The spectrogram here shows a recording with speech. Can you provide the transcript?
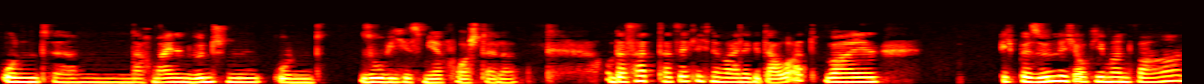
und ähm, nach meinen Wünschen und so, wie ich es mir vorstelle. Und das hat tatsächlich eine Weile gedauert, weil ich persönlich auch jemand war,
